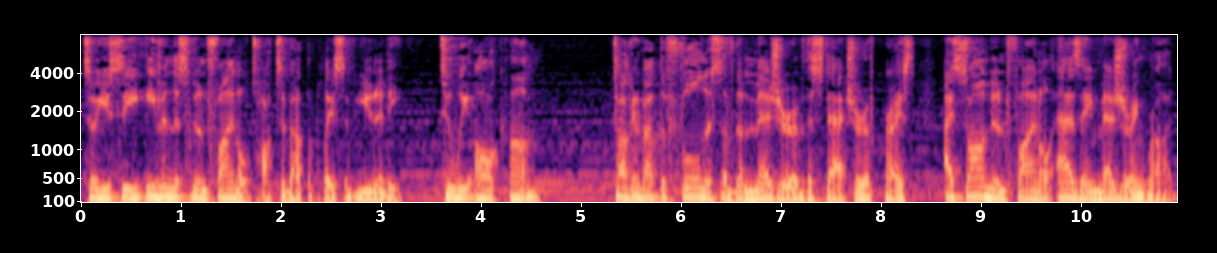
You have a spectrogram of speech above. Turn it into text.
So you see, even this nun final talks about the place of unity, till we all come. Talking about the fullness of the measure of the stature of Christ. I saw nun final as a measuring rod.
